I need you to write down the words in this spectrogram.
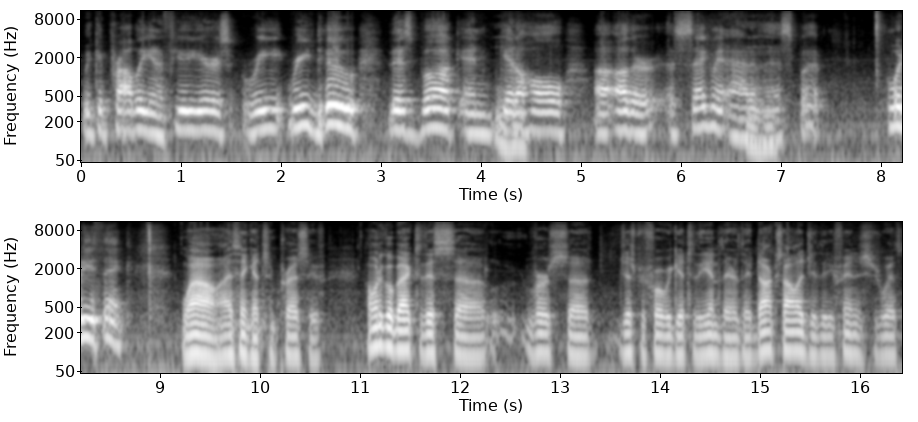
We could probably in a few years re- redo this book and get a whole uh, other uh, segment out of this. But what do you think? Wow, I think it's impressive. I want to go back to this uh, verse uh, just before we get to the end there. The doxology that he finishes with,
